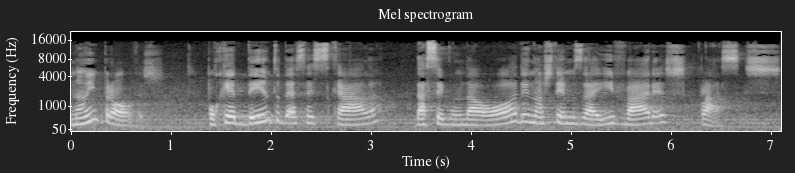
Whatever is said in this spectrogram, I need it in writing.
não em provas. Porque dentro dessa escala da segunda ordem, nós temos aí várias classes.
